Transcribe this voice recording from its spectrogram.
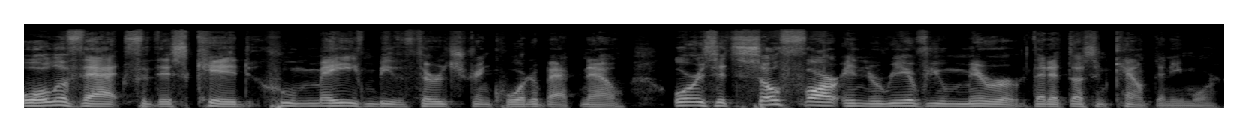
all of that for this kid who may even be the third string quarterback now? Or is it so far in the rearview mirror that it doesn't count anymore?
